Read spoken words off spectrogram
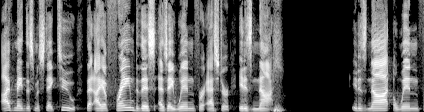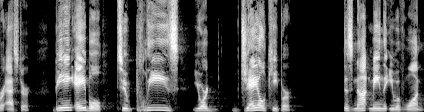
I've made this mistake too, that I have framed this as a win for Esther. It is not. It is not a win for Esther. Being able to please your jail keeper does not mean that you have won.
